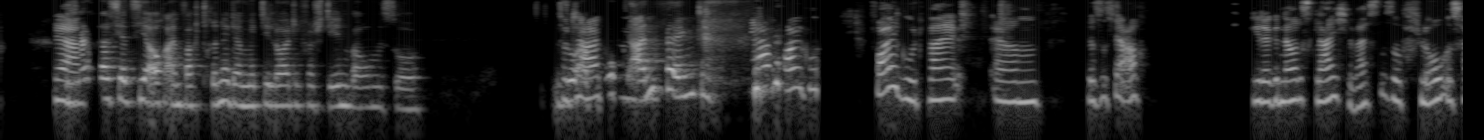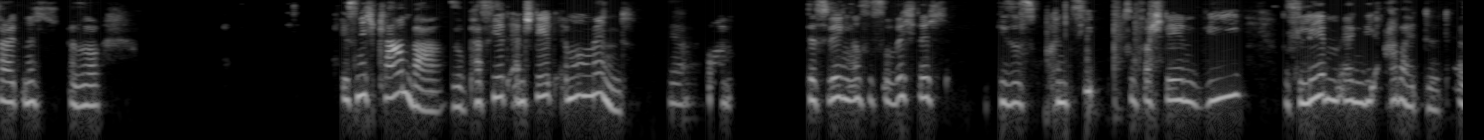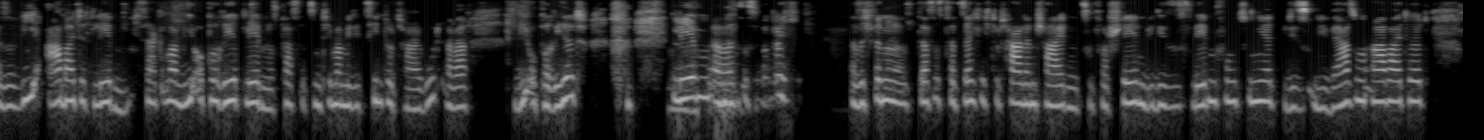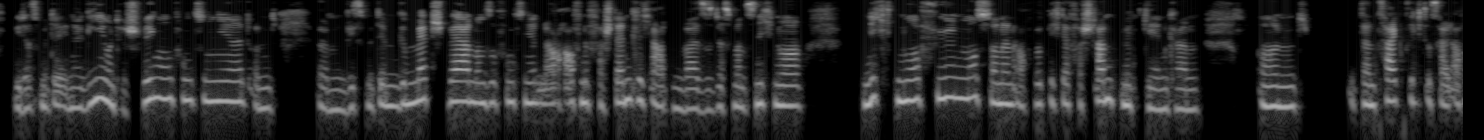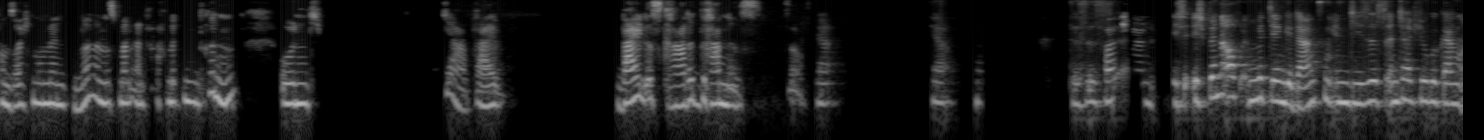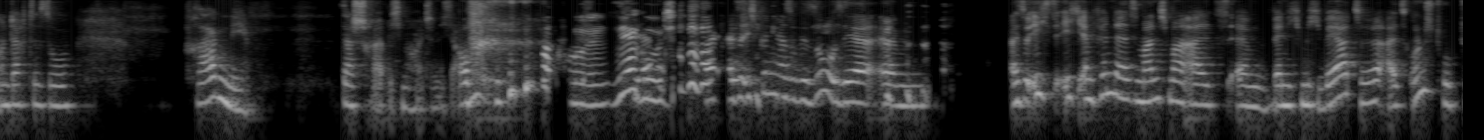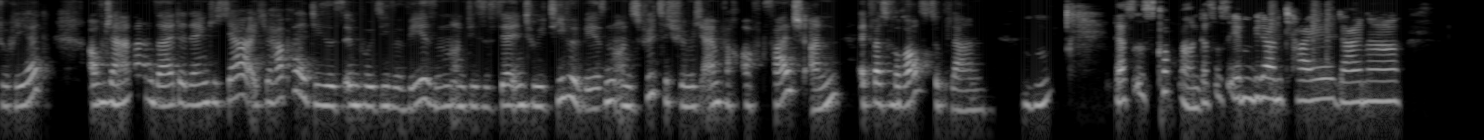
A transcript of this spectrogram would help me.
Ja. ich habe das jetzt hier auch einfach drinne, damit die Leute verstehen, warum es so, Total so anfängt. Ja, voll gut, voll gut, weil ähm, das ist ja auch wieder genau das Gleiche, weißt du? So Flow ist halt nicht, also ist nicht planbar. So passiert, entsteht im Moment. Ja. Und deswegen ist es so wichtig, dieses Prinzip zu verstehen, wie das Leben irgendwie arbeitet. Also wie arbeitet Leben? Ich sage immer, wie operiert Leben? Das passt ja zum Thema Medizin total gut, aber wie operiert Leben? Aber es ist wirklich, also ich finde, das ist tatsächlich total entscheidend zu verstehen, wie dieses Leben funktioniert, wie dieses Universum arbeitet, wie das mit der Energie und der Schwingung funktioniert und ähm, wie es mit dem gematcht werden und so funktioniert und auch auf eine verständliche Art und Weise, dass man es nicht nur nicht nur fühlen muss, sondern auch wirklich der Verstand mitgehen kann. Und dann zeigt sich das halt auch in solchen Momenten. Ne? Dann ist man einfach mittendrin und ja, weil, weil es gerade dran ist. So. Ja. Ja. Das ist, ich, ich bin auch mit den Gedanken in dieses Interview gegangen und dachte so, Fragen, nee, das schreibe ich mir heute nicht auf. Cool, sehr ja, gut. Also ich bin ja sowieso sehr, ähm, also ich, ich empfinde es manchmal als, ähm, wenn ich mich werte, als unstrukturiert. Auf mhm. der anderen Seite denke ich, ja, ich habe halt dieses impulsive Wesen und dieses sehr intuitive Wesen und es fühlt sich für mich einfach oft falsch an, etwas mhm. vorauszuplanen. Mhm. Das ist, guck mal, und das ist eben wieder ein Teil deiner,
